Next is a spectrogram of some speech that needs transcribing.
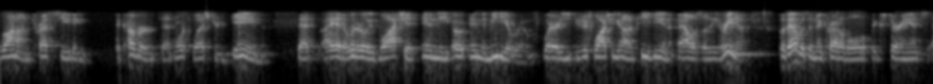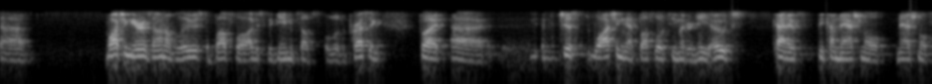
run on press seating to cover that Northwestern game that I had to literally watch it in the in the media room where you're just watching it on a TV in the bowels of the arena. but that was an incredible experience. Uh, watching Arizona lose to Buffalo, obviously the game itself is a little depressing, but uh, just watching that Buffalo team under Nate Oats kind of become national national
